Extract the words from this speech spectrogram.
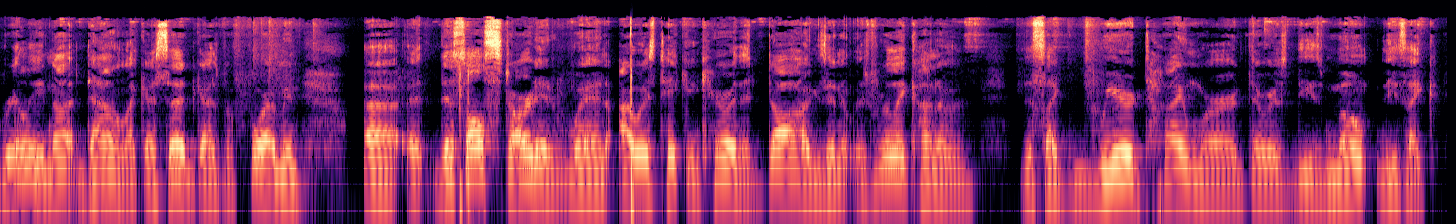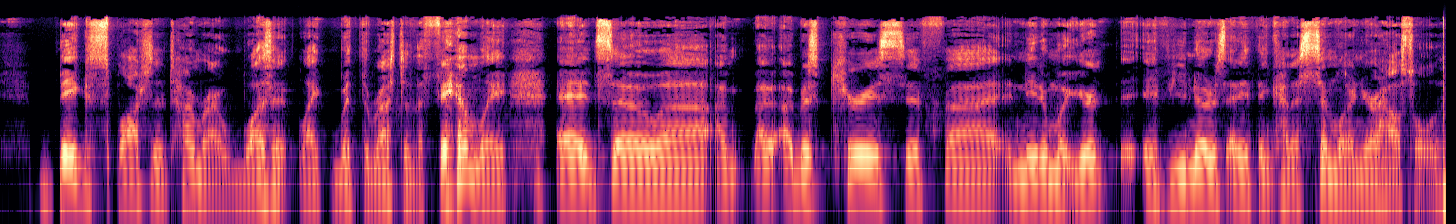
really not down. Like I said, guys, before, I mean uh, this all started when I was taking care of the dogs, and it was really kind of this like weird time where there was these mo these like big splashes of time where I wasn't like with the rest of the family, and so uh, I'm I, am i am just curious if uh, Needham, what you're if you notice anything kind of similar in your household.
